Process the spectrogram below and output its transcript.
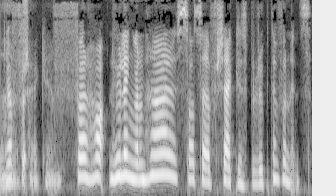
den här Ja, för- försäkringen. För ha, hur länge har den här så att säga, försäkringsprodukten funnits?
